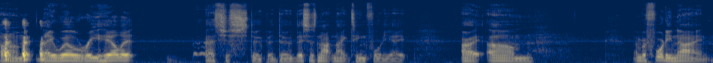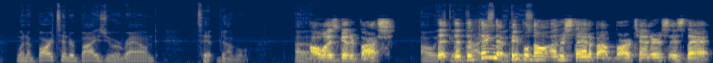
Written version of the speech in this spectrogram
um, they will reheal it. That's just stupid, dude. This is not 1948. All right, um, number 49. When a bartender buys you around, tip double. Uh, Always good advice. Always The, the, the thing that people don't understand about bartenders is that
